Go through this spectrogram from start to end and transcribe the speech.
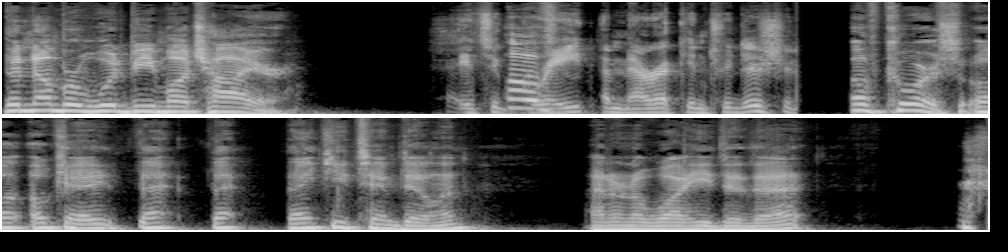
the number would be much higher. It's a of, great American tradition. Of course. Well, okay. That that thank you, Tim Dillon. I don't know why he did that.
